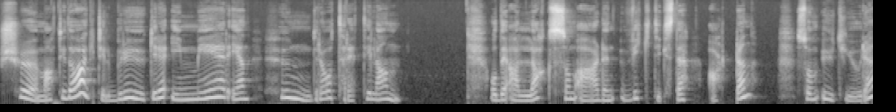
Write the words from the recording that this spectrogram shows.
sjømat i dag til brukere i mer enn 130 land. Og det er laks som er den viktigste arten som utgjorde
